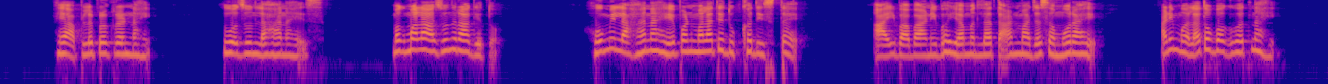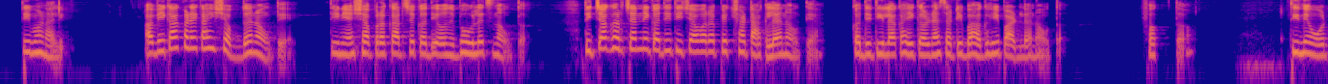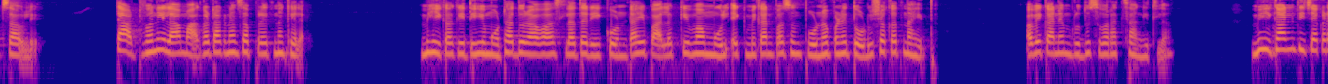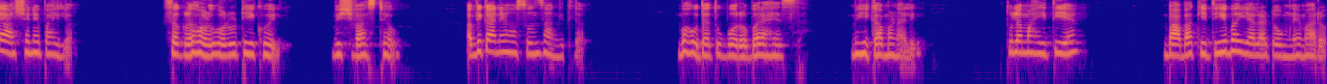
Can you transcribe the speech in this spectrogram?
हे आपलं प्रकरण नाही. तू अजून लहान आहेस. मग मला अजून राग येतो. हो मी लहान आहे पण मला ते दुःख दिसतंय. आई बाबा आणि भैयामधला ताण माझ्यासमोर आहे आणि मला तो बघवत नाही. ती म्हणाली. अविकाकडे काही शब्द नव्हते. तिने अशा प्रकारचे कधी अनुभवलेच नव्हतं. तिच्या घरच्यांनी कधी तिच्यावर अपेक्षा टाकल्या नव्हत्या. कधी तिला काही करण्यासाठी भागही पाडलं नव्हतं. फक्त तिने ओट चावले. त्या आठवणीला मागं टाकण्याचा प्रयत्न केला. मिहिका कितीही मोठा दुरावा असला तरी कोणताही पालक किंवा मूल एकमेकांपासून पूर्णपणे तोडू शकत नाहीत. अविकाने मृदू स्वरात सांगितलं. मिहिकाने तिच्याकडे आशेने पाहिलं. सगळं हळूहळू ठीक होईल. विश्वास ठेव. अविकाने हसून सांगितलं. बहुधा तू बरोबर आहेस मिहिका म्हणाली. तुला माहिती आहे बाबा कितीही भैयाला टोमणे मारो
